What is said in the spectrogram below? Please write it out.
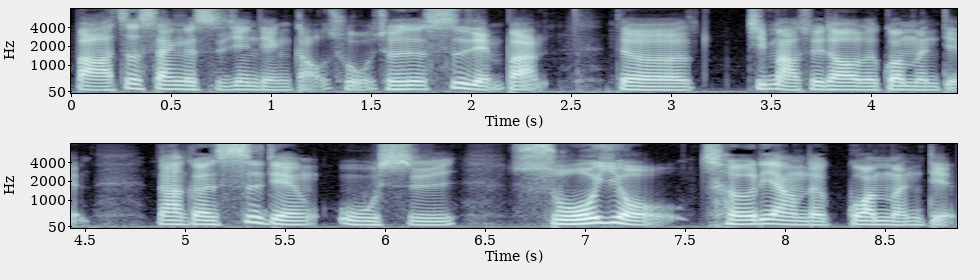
把这三个时间点搞错，就是四点半的金马隧道的关门点，那跟四点五十所有车辆的关门点，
